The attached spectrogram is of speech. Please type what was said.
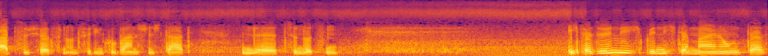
abzuschöpfen und für den kubanischen Staat äh, zu nutzen. Ich persönlich bin nicht der Meinung, dass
